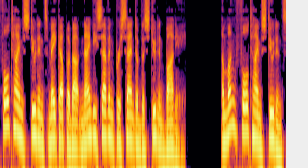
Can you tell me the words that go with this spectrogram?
Full-time students make up about 97% of the student body. Among full-time students,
